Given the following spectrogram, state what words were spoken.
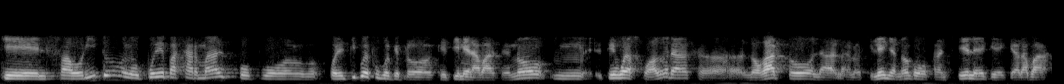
que el favorito lo puede pasar mal por, el tipo de fútbol que, que tiene la base, ¿no? Mm, tiene buenas jugadoras, uh, Logarzo, la, la, brasileña, ¿no? Como Franciele, que, que ahora va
